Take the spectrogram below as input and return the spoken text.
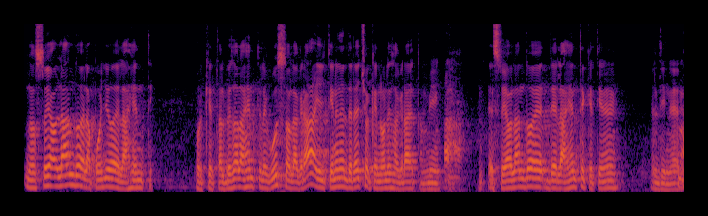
no estoy hablando del apoyo de la gente, porque tal vez a la gente le gusta o le agrada y tienen el derecho a que no les agrade también. Estoy hablando de, de la gente que tiene el dinero,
